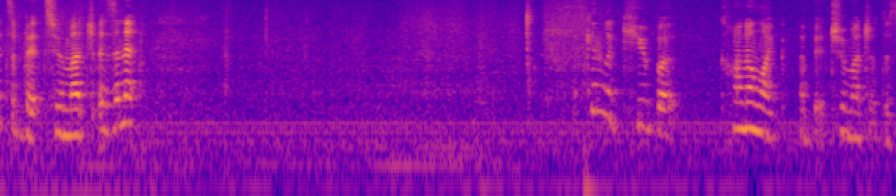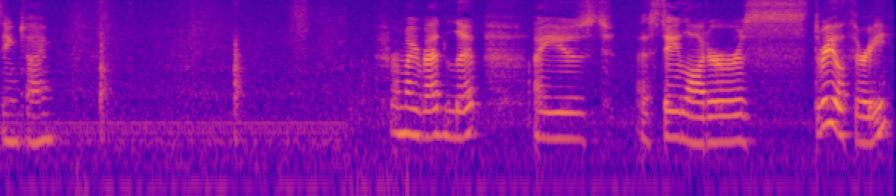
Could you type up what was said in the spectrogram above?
It's a bit too much, isn't it? It can look cute, but kind of like a bit too much at the same time. For my red lip, I used Estee Lauder's 303.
